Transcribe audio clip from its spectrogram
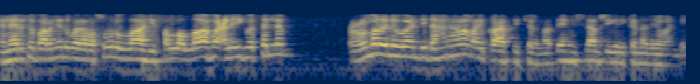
ഞാൻ നേരത്തെ പറഞ്ഞതുപോലെ റസൂലുള്ളാഹി സല്ലല്ലാഹു അലൈഹി വസല്ലം ഉമറിന് വേണ്ടി ധാരാളമായി പ്രാർത്ഥിച്ചിരുന്നു അദ്ദേഹം ഇസ്ലാം സ്വീകരിക്കുന്നതിന് വേണ്ടി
